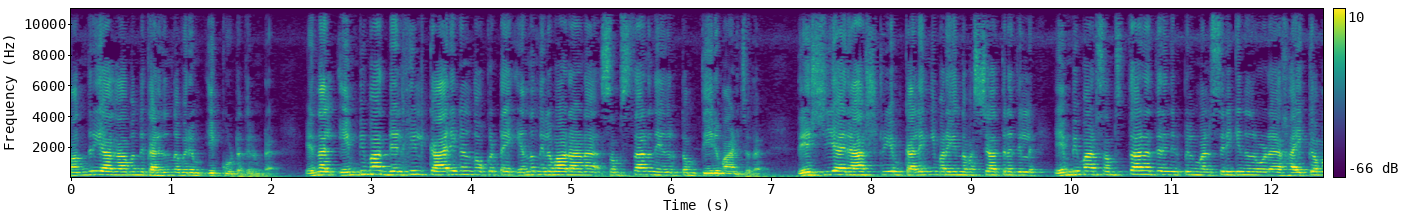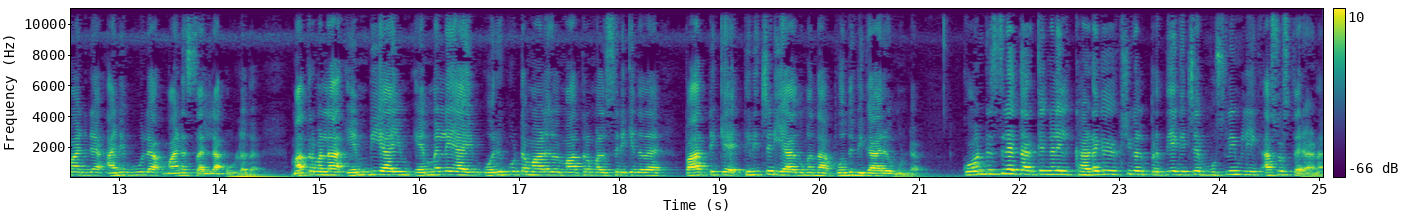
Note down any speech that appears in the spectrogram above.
മന്ത്രിയാകാമെന്ന് കരുതുന്നവരും ഇക്കൂട്ടത്തിലുണ്ട്. എന്നാൽ എം പിമാർ ഡൽഹിയിൽ കാര്യങ്ങൾ നോക്കട്ടെ എന്ന നിലപാടാണ് സംസ്ഥാന നേതൃത്വം തീരുമാനിച്ചത്. ദേശീയ രാഷ്ട്രീയം കലങ്ങിമറിയുന്ന പശ്ചാത്തലത്തിൽ എം പിമാർ സംസ്ഥാന തെരഞ്ഞെടുപ്പിൽ മത്സരിക്കുന്നതോട് ഹൈക്കമാൻഡിന് അനുകൂല മനസ്സല്ല ഉള്ളത്. മാത്രമല്ല എം പി ആയും എം എൽ എ ആയും ഒരു കൂട്ടം ആളുകൾ മാത്രം മത്സരിക്കുന്നത് പാർട്ടിക്ക് തിരിച്ചടിയാകുമെന്ന പൊതുവികാരവുമുണ്ട്. കോൺഗ്രസിലെ തർക്കങ്ങളിൽ ഘടകകക്ഷികൾ പ്രത്യേകിച്ച് മുസ്ലിം ലീഗ് അസ്വസ്ഥരാണ്.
